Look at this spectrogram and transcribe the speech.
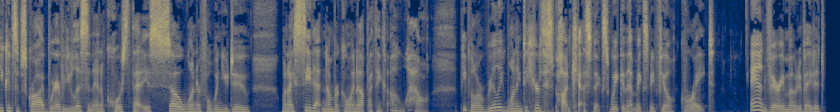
you can subscribe wherever you listen. And of course, that is so wonderful when you do. When I see that number going up, I think, oh, wow, people are really wanting to hear this podcast next week. And that makes me feel great and very motivated.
